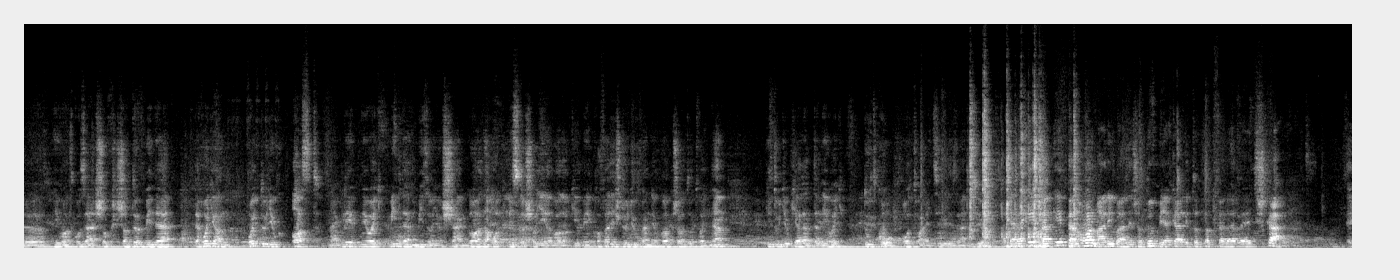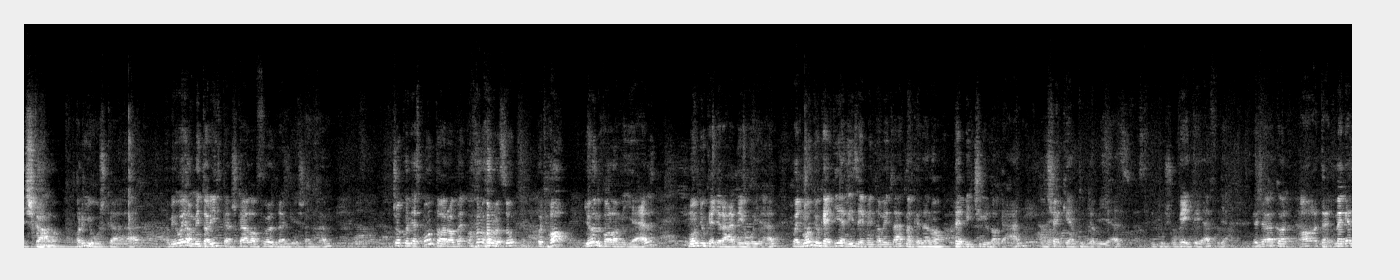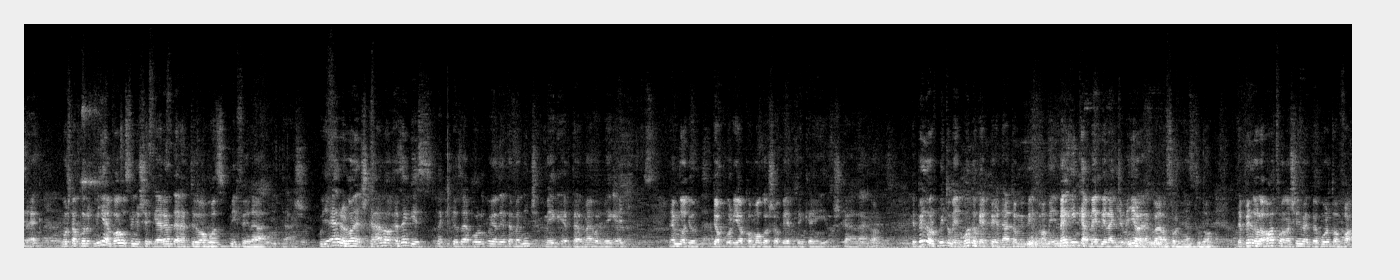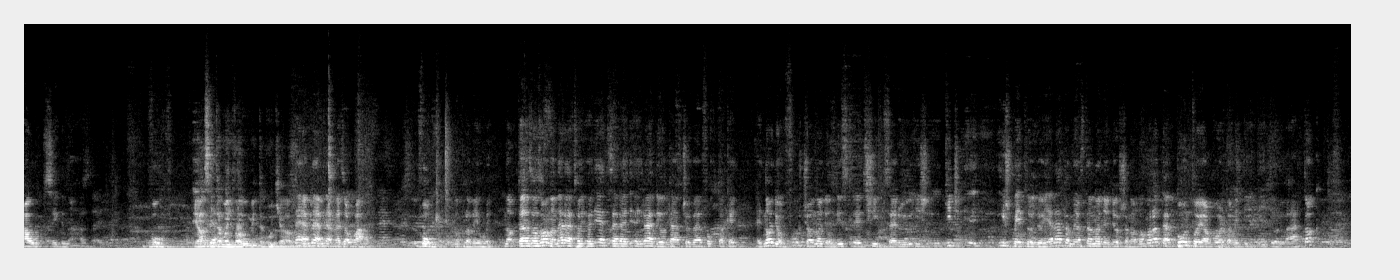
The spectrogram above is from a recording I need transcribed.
ö, hivatkozások, stb. De, de hogyan, hogy tudjuk azt meglépni, hogy minden bizonyossággal, na ott biztos, hogy él valaki, még ha fel is tudjuk venni a kapcsolatot, vagy nem, ki tudjuk jelenteni, hogy Tudkó, ott van egy civilizáció. Hát erre éppen, éppen Almár Iván és a többiek állítottak fel erre egy skálát. Egy skála. A Rio skálát, ami olyan, mint a Richter skála a földrengésekben. Csak hogy ez pont arra, arról szól, hogy ha jön valami jel, mondjuk egy rádiójel, vagy mondjuk egy ilyen izé, mint amit látnak ezen a Tebi csillagán, senki nem tudja mi ez, típusú VTF, ugye? És akkor, a, te, meg ezek, most akkor milyen valószínűséggel rendelhető ahhoz miféle állítás? Ugye erről van egy skála, ez egésznek igazából olyan értelemben nincs még értelme, hogy még egy nem nagyon gyakoriak a magasabb értékei a skálának. De például, mit tudom én, mondok egy példát, ami, ami meg, inkább megvilágítja, mert nyilván válaszolni nem tudom. De például a 60-as években volt a WOW szignál. WOW. Ja, azt hittem, hogy wow, mint a kutya. Nem, nem, nem, ez a WOW. WOW, dupla W. Na, tehát az onnan ered, hogy, hogy egyszer egy, egy rádiótávcsővel fogtak egy, egy nagyon furcsa, nagyon diszkrét, sípszerű, is, kicsi, ismétlődő jelet, ami aztán nagyon gyorsan abban maradt, tehát pont olyan volt, amit itt így vártak,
